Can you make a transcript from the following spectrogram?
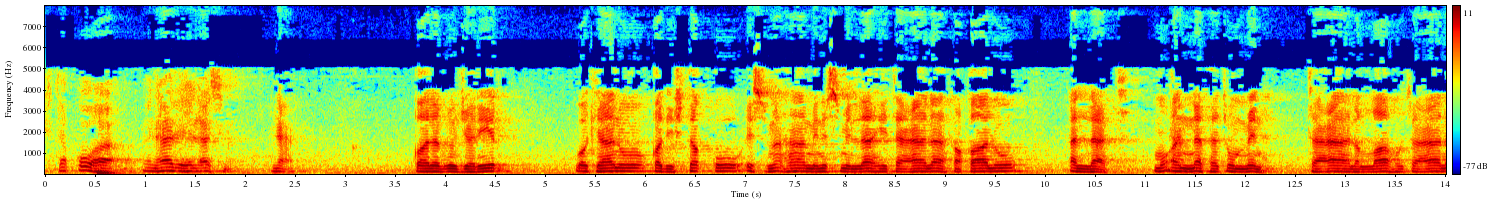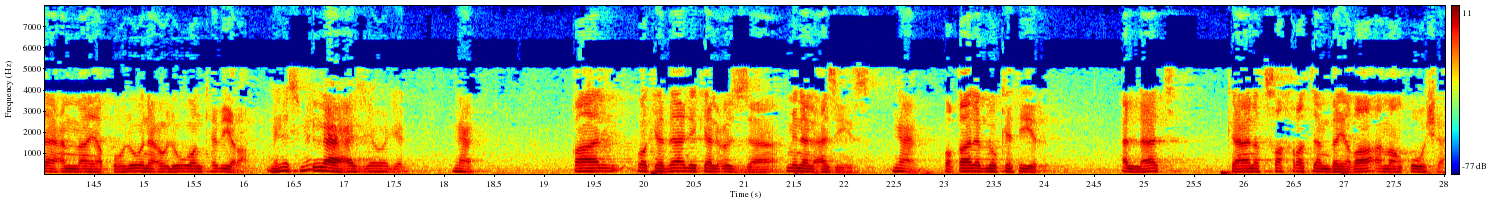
اشتقوها من هذه الأسماء. نعم. قال ابن جرير وكانوا قد اشتقوا اسمها من اسم الله تعالى فقالوا اللات مؤنثة منه. تعالى الله تعالى عما يقولون علوا كبيرا. من اسم الله عز وجل. نعم. قال وكذلك العزى من العزيز. نعم. وقال ابن كثير اللات كانت صخرة بيضاء منقوشة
